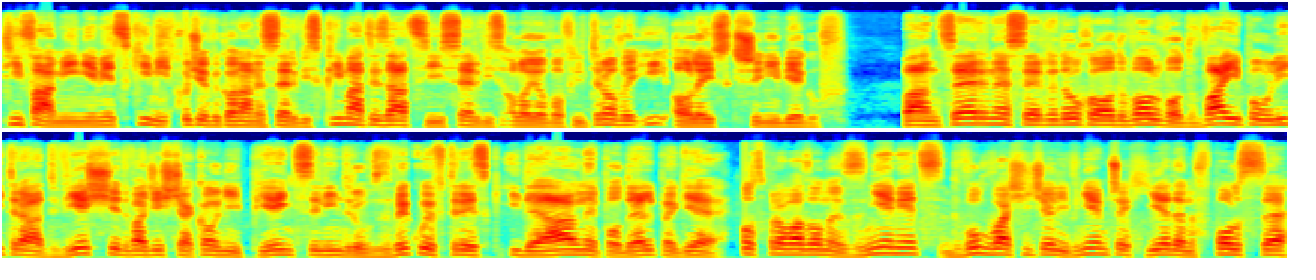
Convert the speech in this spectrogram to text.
TIF-ami niemieckimi. Aucie wykonany serwis klimatyzacji, serwis olejowo-filtrowy i olej w skrzyni biegów. Pancerne serducho od Volvo 2,5 litra, 220 koni, 5 cylindrów, zwykły wtrysk, idealny pod LPG. Sprowadzone z Niemiec, dwóch właścicieli w Niemczech, jeden w Polsce.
